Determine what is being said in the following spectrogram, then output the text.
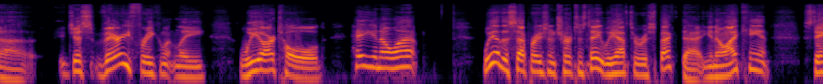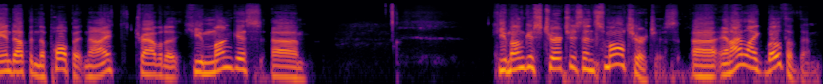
uh, just very frequently we are told, hey, you know what? We have the separation of church and state. We have to respect that. You know, I can't stand up in the pulpit. Now, I travel to humongous, um, humongous churches and small churches, uh, and I like both of them.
